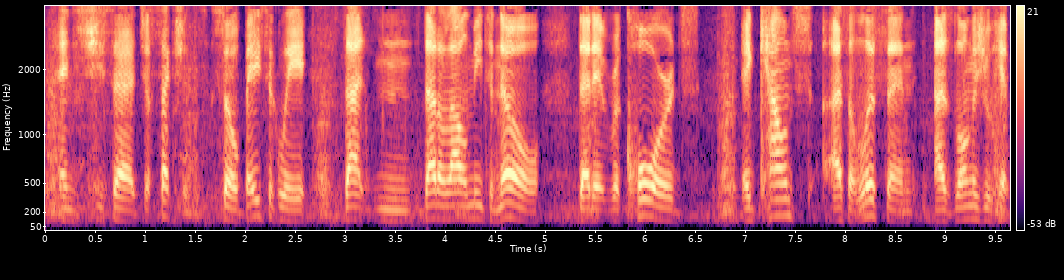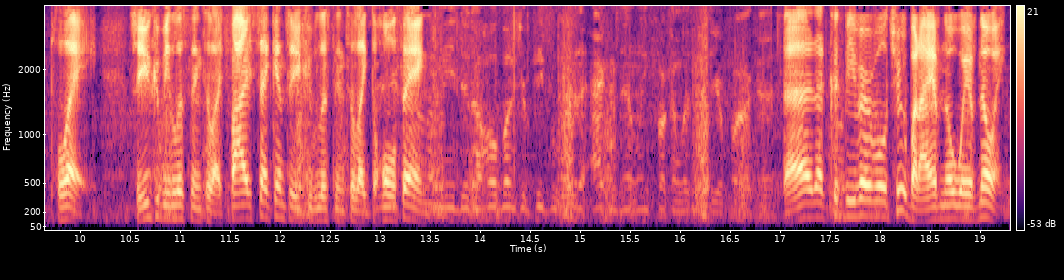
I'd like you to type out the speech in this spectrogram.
And she said just sections. So basically, that mm, that allowed me to know that it records, it counts as a listen as long as you hit play. So you could be listening to like five seconds, or you could be listening to like the whole thing. Telling me that a whole bunch of people could have accidentally fucking listened to your podcast. Uh, that could be very well true, but I have no way of knowing.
